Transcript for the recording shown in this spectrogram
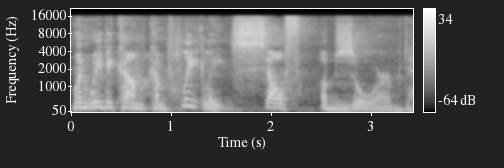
when we become completely self absorbed,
